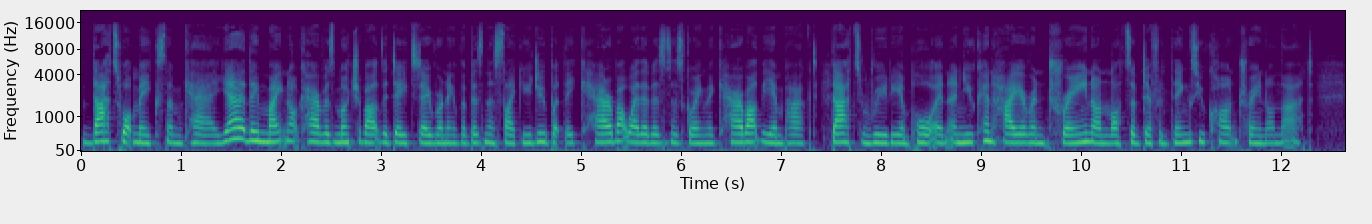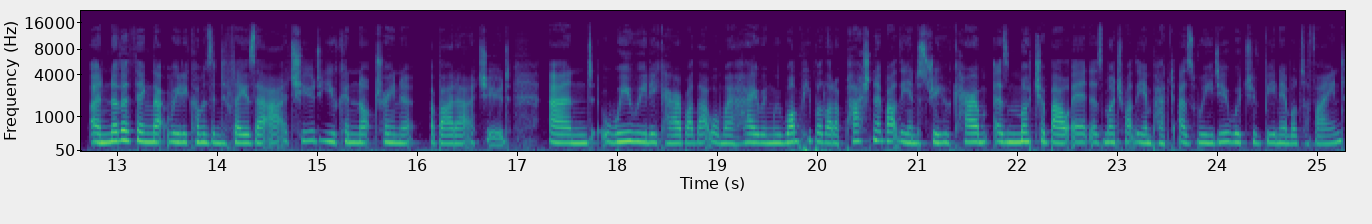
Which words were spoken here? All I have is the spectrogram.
that's what makes them care. Yeah, they might not care as much about the day to day running of the business like you do, but they care about where the business is going. They care about the impact. That's really important. And you can hire and train on lots of different things. You can't train on that. Another thing that really comes into play is their attitude. You cannot train a, a, bad attitude. And we really care about that when we're hiring. We want people that are passionate about the industry, who care as much about it, as much about the impact as we do, which we've been able to find.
